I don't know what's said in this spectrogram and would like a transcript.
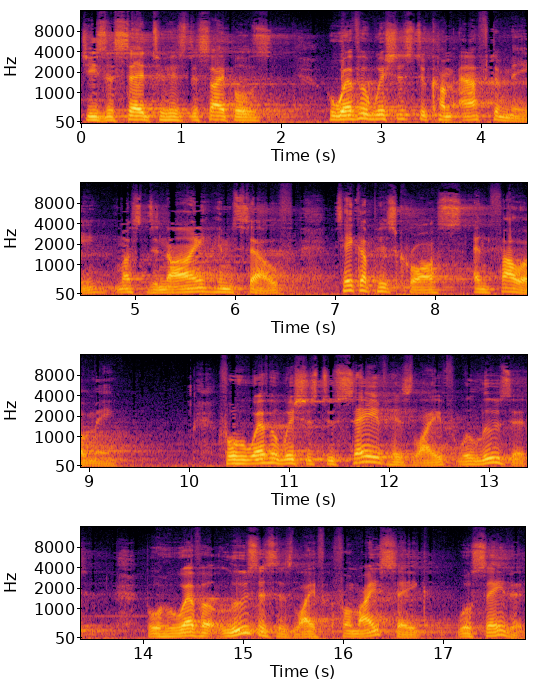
Jesus said to his disciples, Whoever wishes to come after me must deny himself, take up his cross, and follow me. For whoever wishes to save his life will lose it, but whoever loses his life for my sake will save it.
